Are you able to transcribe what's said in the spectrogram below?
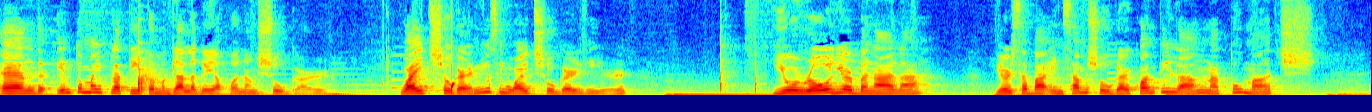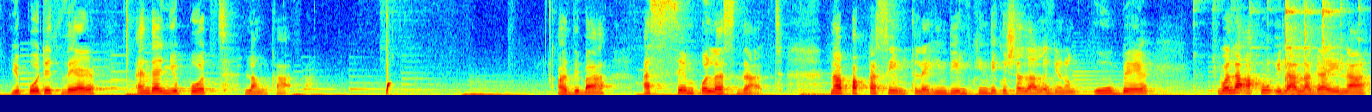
And into my platito, maglalagay ako ng sugar. White sugar. I'm using white sugar here. You roll your banana, your saba in some sugar, konti lang, not too much. You put it there, and then you put langka. O, ah, di ba? As simple as that. Napakasimple. Hindi, hindi ko siya lalagyan ng ube. Wala akong ilalagay na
